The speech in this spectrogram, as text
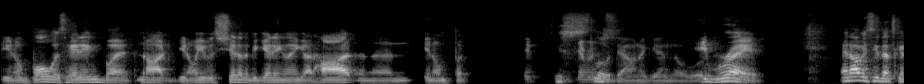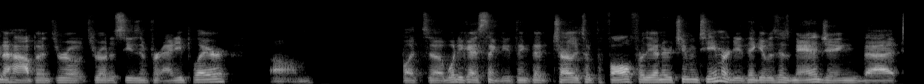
You know, Bull was hitting, but not. You know, he was shit at the beginning, then he got hot, and then you know, but He's There slowed was- down again though. a little bit. right and obviously that's going to happen throughout throughout a season for any player um but uh, what do you guys think do you think that charlie took the fall for the underachieving team or do you think it was his managing that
